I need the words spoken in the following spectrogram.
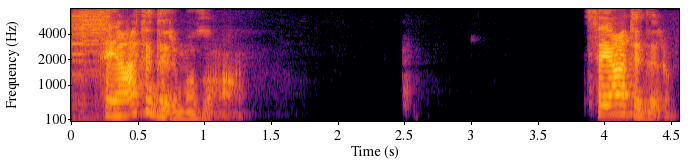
Seyahat ederim o zaman. Seyahat ederim.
